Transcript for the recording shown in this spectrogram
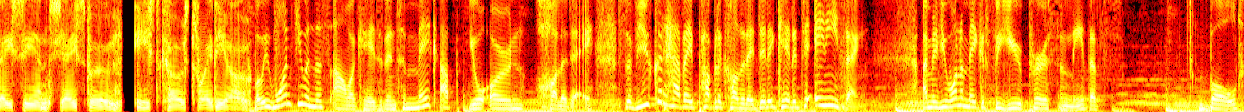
Stacey and J Sbu, East Coast Radio. But we want you in this hour, KZN, to make up your own holiday. So if you could have a public holiday dedicated to anything, I mean, if you want to make it for you personally, that's bold,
